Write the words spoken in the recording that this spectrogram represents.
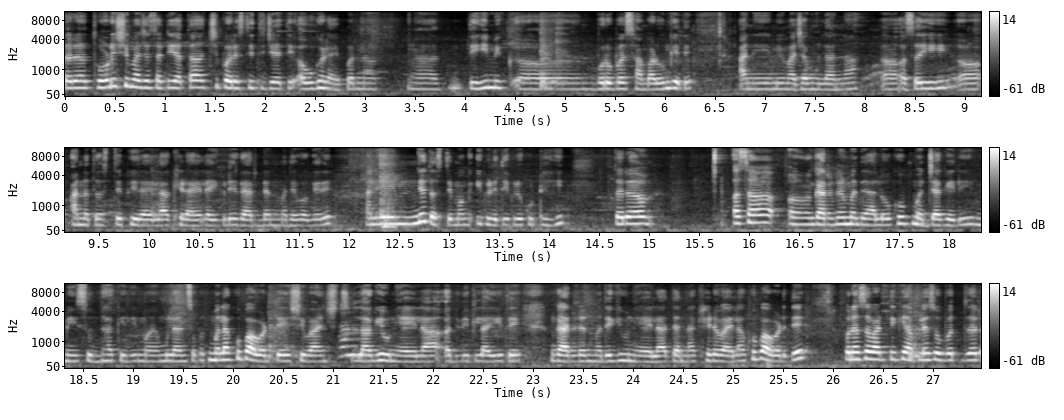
तर थोडीशी माझ्यासाठी आताची परिस्थिती जी आहे ती अवघड आहे पण तेही मी बरोबर सांभाळून घेते. आणि मी माझ्या मुलांना असंही आणत असते फिरायला खेळायला इकडे गार्डनमध्ये वगैरे. आणि नेत असते मग इकडे तिकडे कुठेही. तर असा गार्डनमध्ये आलो खूप मज्जा केली मी सुद्धा केली. म मुलांसोबत मला खूप आवडते शिवांशला घेऊन यायला अद्विकला इथे गार्डनमध्ये घेऊन यायला त्यांना खेळवायला खूप आवडते. पण असं वाटते की आपल्यासोबत जर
